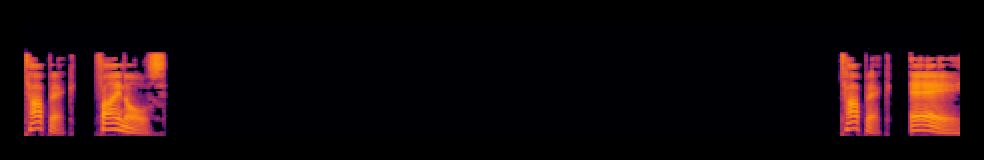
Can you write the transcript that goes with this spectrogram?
Topic: Finals. Topic A.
